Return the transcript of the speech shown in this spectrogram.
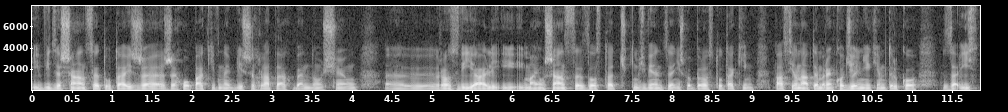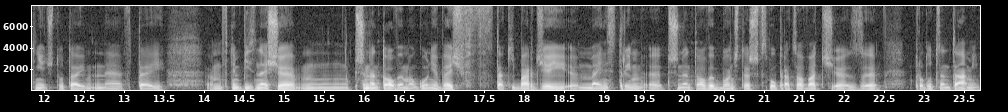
i widzę szansę tutaj, że, że chłopaki w najbliższych latach będą się e, rozwijali i, i mają szansę zostać kimś więcej niż po prostu takim pasjonatem, rękodzielnikiem, tylko zaistnieć tutaj w, tej, w tym biznesie przynętowym, ogólnie wejść w taki bardziej e, mainstream e, przynętowy, bądź też współpracować z producentami.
